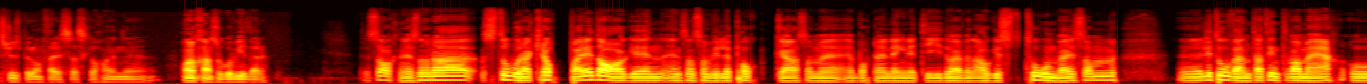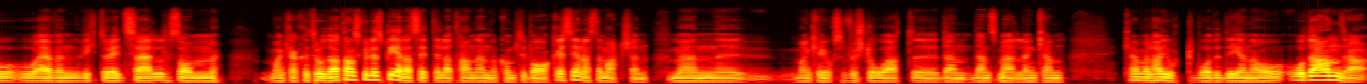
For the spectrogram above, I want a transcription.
slutspelet om Färjestad ska ha en, ha en chans att gå vidare. Det saknades några stora kroppar idag. En, en sån som Ville Pocka som är, är borta en längre tid och även August Thornberg som eh, lite oväntat inte var med och, och även Victor Ejdsell som man kanske trodde att han skulle spela sig till att han ändå kom tillbaka i senaste matchen. Men eh, man kan ju också förstå att eh, den, den smällen kan, kan väl ha gjort både det ena och, och det andra.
